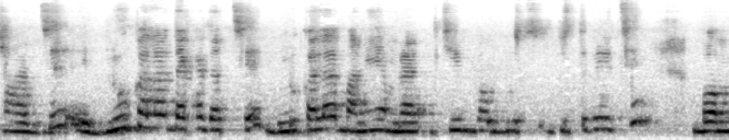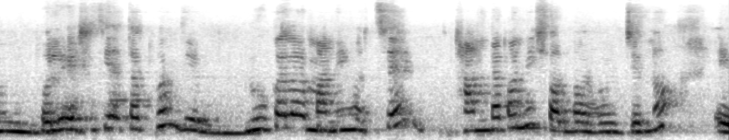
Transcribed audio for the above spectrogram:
সাহায্যে এই ব্লু কালার দেখা যাচ্ছে। ব্লু কালার মানে আমরা কি বুঝতে পেরেছি? বলে এসেছি এতক্ষণ যে ব্লু কালার মানে হচ্ছে ঠান্ডা পানি সরবরাহের জন্য এই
